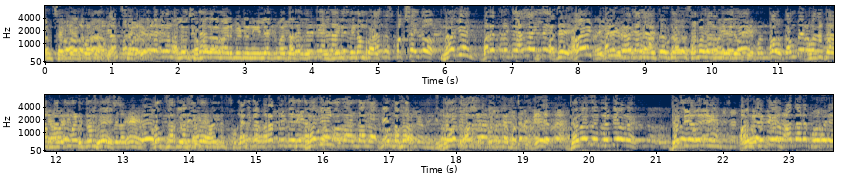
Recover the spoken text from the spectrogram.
ಒಂದ್ ಸೆಕೆಂಡ್ ಒಂದ್ ಸೆಕೆಂಡ್ ಅಲ್ಲಿ ಸಮಾಧಾನ ಮಾಡಿಬಿಟ್ಟು ನೀವು ಇಲ್ಲಿ ಯಾಕೆ ಮಾತಾಡ್ತೀರಿ ಕಾಂಗ್ರೆಸ್ ಪಕ್ಷ ಇದು. ಭರತ್ ರೆಡ್ಡಿ ಅಲ್ಲ ಇಲ್ಲಿ. ಅದೇ. ಮಾತಾಡ್ತೀರಿ? ಸಮಾಧಾನ ಮಾಡಿ ನಮ್ಮ. ನನಗೆ ಭರತ್ ರೆಡ್ಡಿ ಅಲ್ಲ, ಸೆಕೆಂಡ್ ಮಾತಾಡಕ್ ಹೋಗ್ಬೇಡಿ.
